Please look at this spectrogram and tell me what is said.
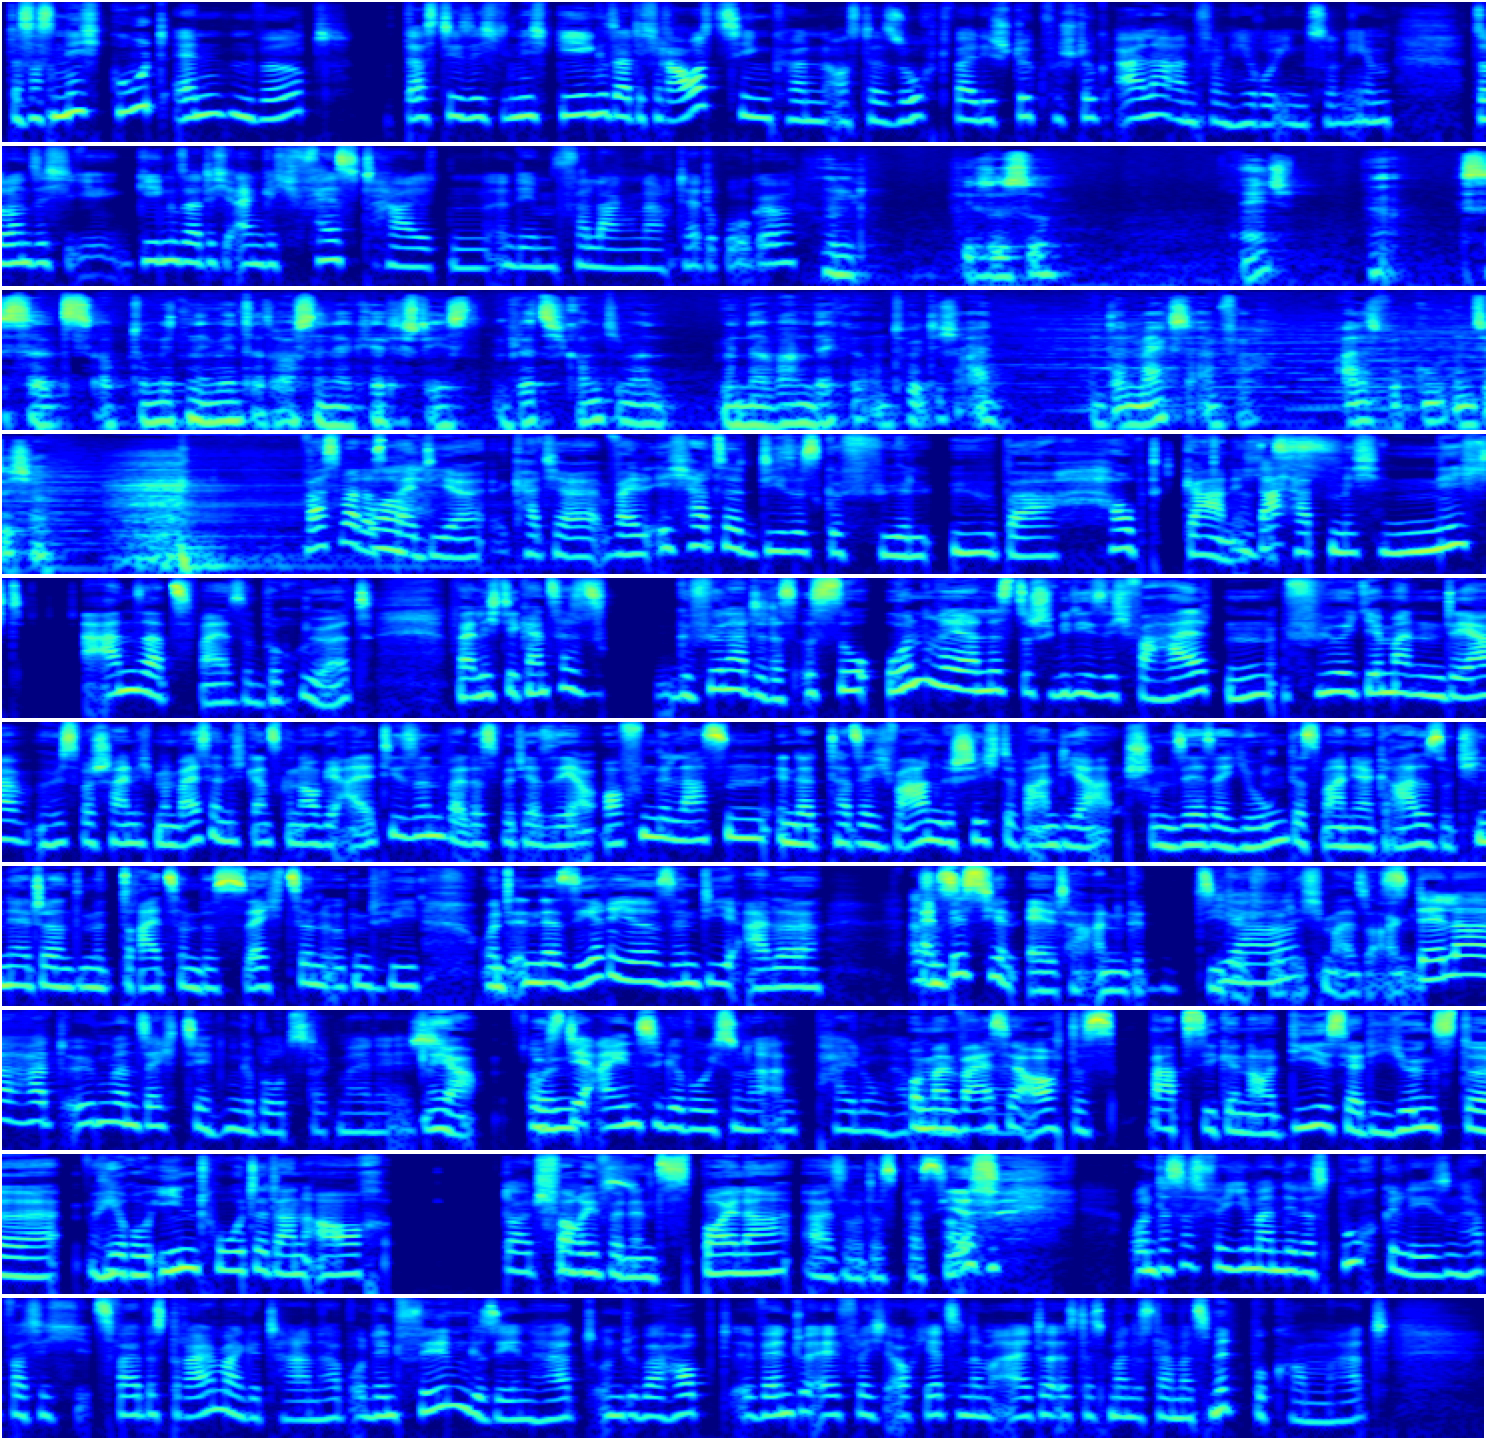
dass das nicht gut enden wird dass die sich nicht gegenseitig rausziehen können aus der Sucht, weil die Stück für Stück alle anfangen, Heroin zu nehmen, sondern sich gegenseitig eigentlich festhalten in dem Verlangen nach der Droge. Und wie ist es so? Age? Ja. Es ist, als ob du mitten im Winter draußen in der Kälte stehst und plötzlich kommt jemand mit einer warmen Decke und hüllt dich ein. Und dann merkst du einfach, alles wird gut und sicher. Was war das oh. bei dir, Katja? Weil ich hatte dieses Gefühl überhaupt gar nicht. Was? Es hat mich nicht ansatzweise berührt, weil ich die ganze Zeit das Gefühl hatte, das ist so unrealistisch, wie die sich verhalten für jemanden, der höchstwahrscheinlich, man weiß ja nicht ganz genau, wie alt die sind, weil das wird ja sehr offen gelassen. In der tatsächlich wahren Geschichte waren die ja schon sehr, sehr jung. Das waren ja gerade so Teenager mit 13 bis 16 irgendwie. Und in der Serie sind die alle also ein bisschen älter angesiedelt, ja, würde ich mal sagen. Stella hat irgendwann 16. Geburtstag, meine ich. Ja. Und, und ist die einzige, wo ich so eine Anpeilung habe. Und man ungefähr. weiß ja auch, dass Babsi, genau, die ist ja die jüngste Herointote dann auch. Deutschland. Sorry für den Spoiler, also das passiert. Oh. Und das ist für jemanden, der das Buch gelesen hat, was ich zwei bis dreimal getan habe und den Film gesehen hat und überhaupt eventuell vielleicht auch jetzt in einem Alter ist, dass man das damals mitbekommen hat,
